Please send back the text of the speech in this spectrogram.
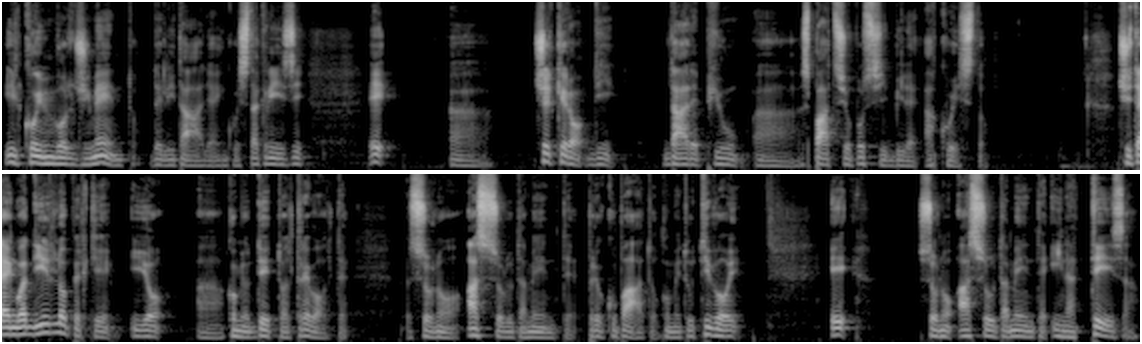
il coinvolgimento dell'Italia in questa crisi e uh, cercherò di dare più uh, spazio possibile a questo. Ci tengo a dirlo perché io, come ho detto altre volte, sono assolutamente preoccupato come tutti voi e sono assolutamente in attesa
